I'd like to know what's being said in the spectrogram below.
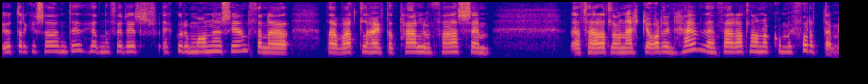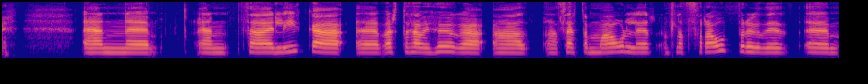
auðarkiðsæðandið hérna fyrir einhverju mánuðu síðan. Þannig að það var allavega að tala um það sem það er allavega ekki orðin hefð en það er allavega að í fordæmi. En, eh, en það er líka uh, verðt að hafa í huga að, að þetta mál er frábrugðið um,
